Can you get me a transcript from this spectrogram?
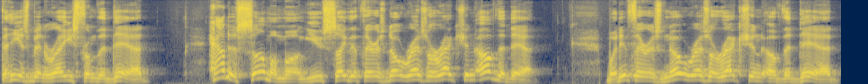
that he has been raised from the dead, how does some among you say that there is no resurrection of the dead? But if there is no resurrection of the dead,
